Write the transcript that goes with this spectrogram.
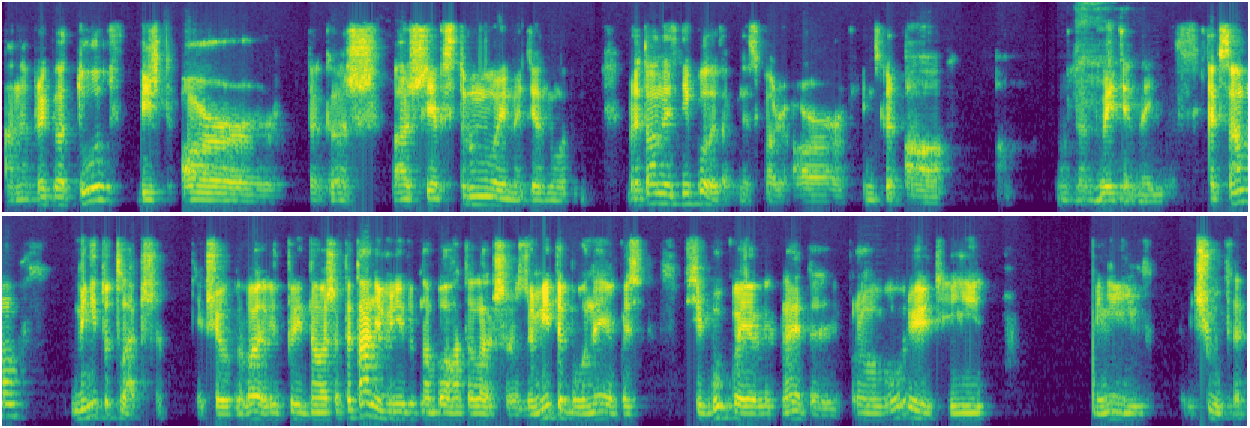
А наприклад, тут більш ар, так аж аж як струною натягнути. Британець ніколи так не скаже ар, він скаже а. Ну, так само мені тут легше. Якщо відповідь на ваше питання, мені тут набагато легше розуміти, бо вони якось всі букви, як знаєте, проговорюють і мені їх чути.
